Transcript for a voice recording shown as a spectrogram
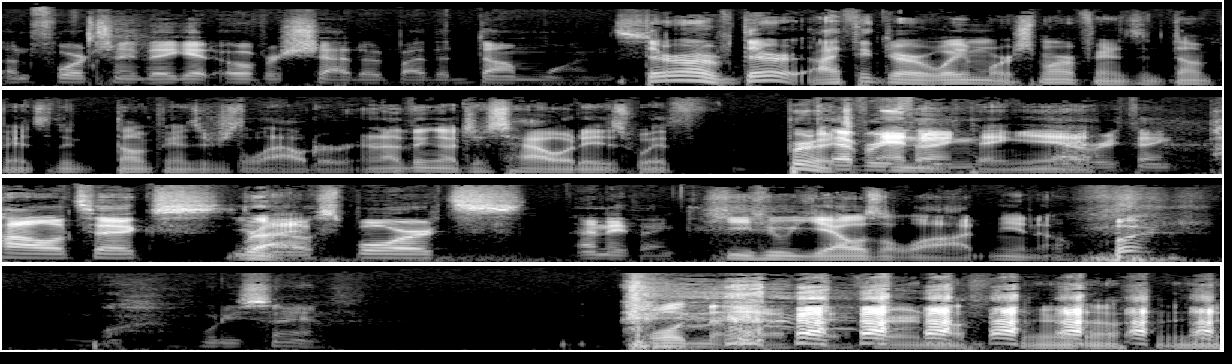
unfortunately they get overshadowed by the dumb ones. There are there. I think there are way more smart fans than dumb fans. I think dumb fans are just louder, and I think that's just how it is with pretty much everything, anything. Yeah. everything, politics, you Right. know, sports, anything. He who yells a lot, you know. But what are you saying? Well, no, okay, fair enough. Fair enough. yeah.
